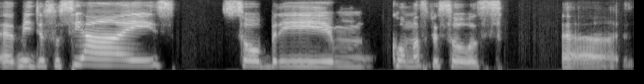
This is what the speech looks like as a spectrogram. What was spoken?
eh, mídias sociais, sobre hum, como as pessoas uh,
